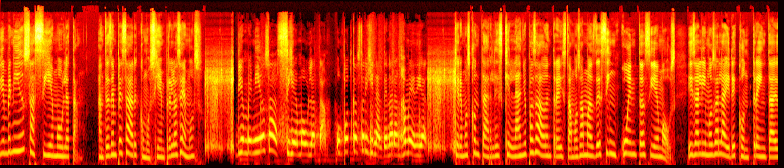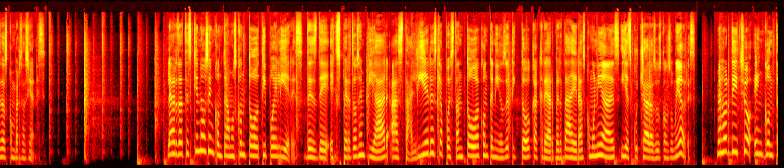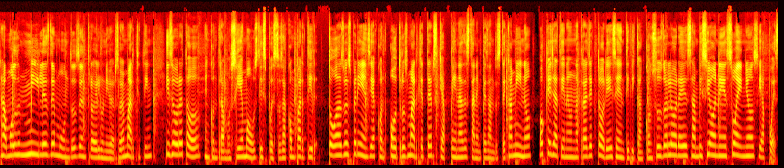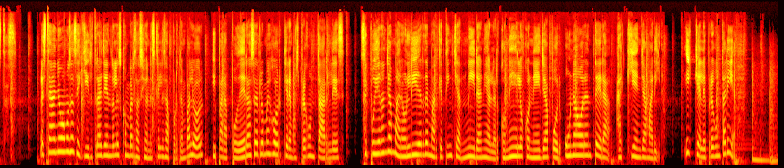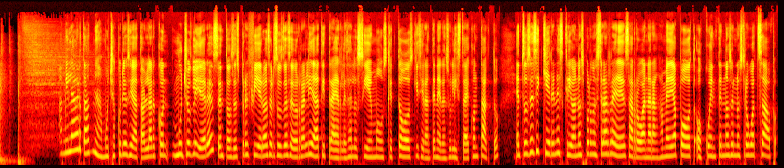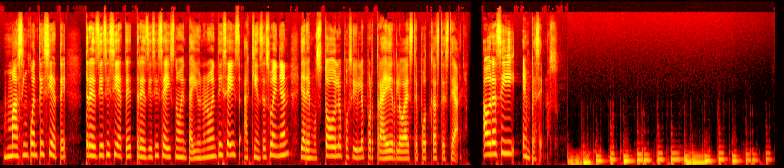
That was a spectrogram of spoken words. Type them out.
Bienvenidos a CMO Latam. Antes de empezar, como siempre lo hacemos, Bienvenidos a CMO Latam, un podcast original de Naranja Media. queremos contarles que el año pasado entrevistamos a más de 50 CMOs y salimos al aire con 30 de esas conversaciones. La verdad es que nos encontramos con todo tipo de líderes, desde expertos en PR hasta líderes que apuestan todo a contenidos de TikTok, a crear verdaderas comunidades y escuchar a sus consumidores. Mejor dicho, encontramos miles de mundos dentro del universo de marketing y sobre todo encontramos CMOs dispuestos a compartir toda su experiencia con otros marketers que apenas están empezando este camino o que ya tienen una trayectoria y se identifican con sus dolores, ambiciones, sueños y apuestas. Este año vamos a seguir trayéndoles conversaciones que les aporten valor y para poder hacerlo mejor queremos preguntarles si pudieran llamar a un líder de marketing que admiran y hablar con él o con ella por una hora entera, ¿a quién llamarían? ¿Y qué le preguntarían? A mí la verdad me da mucha curiosidad hablar con muchos líderes, entonces prefiero hacer sus deseos realidad y traerles a los CMOs que todos quisieran tener en su lista de contacto. Entonces si quieren escríbanos por nuestras redes arroba naranja mediapod o cuéntenos en nuestro WhatsApp más 57 317-316-9196 a quien se sueñan y haremos todo lo posible por traerlo a este podcast este año. Ahora sí, empecemos.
